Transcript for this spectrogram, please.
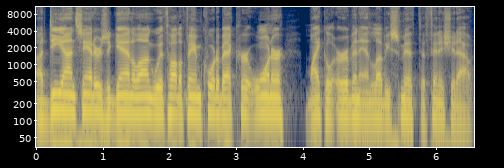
uh, Deion Sanders again, along with Hall of Fame quarterback Kurt Warner, Michael Irvin, and Lovie Smith to finish it out.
